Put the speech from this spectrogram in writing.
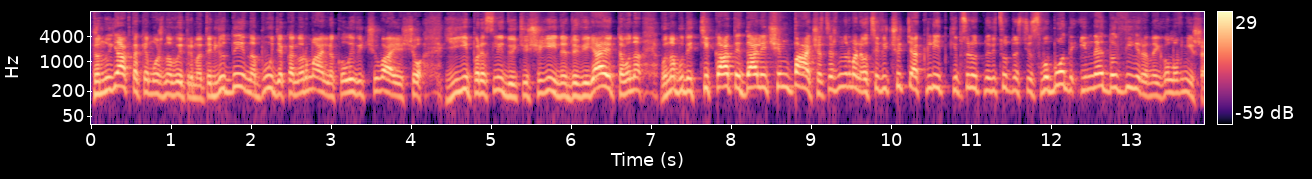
Та ну як таке можна витримати? Людина будь-яка нормальна, коли відчуває, що її переслідують і що їй не довіряють, та вона, вона буде тікати далі, чим бачить. Це ж нормально. Оце відчуття клітки абсолютно відсутності свободи і недовіри, найголовніше.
